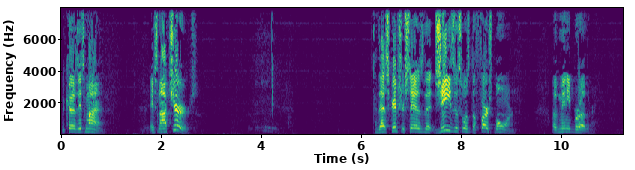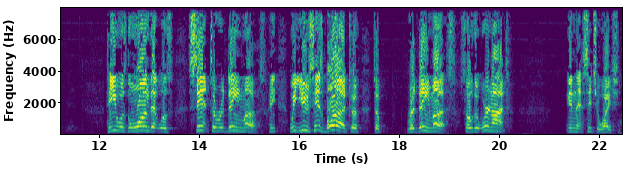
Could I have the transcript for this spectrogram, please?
because it's mine. It's not yours. That scripture says that Jesus was the firstborn of many brethren. He was the one that was sent to redeem us. He, we use His blood to, to redeem us so that we're not in that situation.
